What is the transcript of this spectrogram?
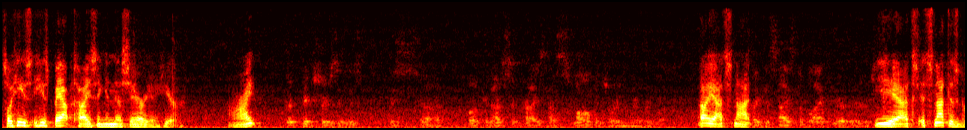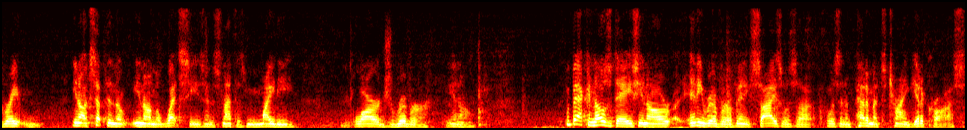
So he's, he's baptizing in this area here. All right? There are pictures in this, this uh, book, and I was surprised how small the Jordan River looked. Oh, yeah, it's not. It's like the size of the Black River. Yeah, it's it's not this great, you know, except in the you know in the wet season, it's not this mighty, large river, you know. But back in those days, you know, any river of any size was uh, was an impediment to try and get across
